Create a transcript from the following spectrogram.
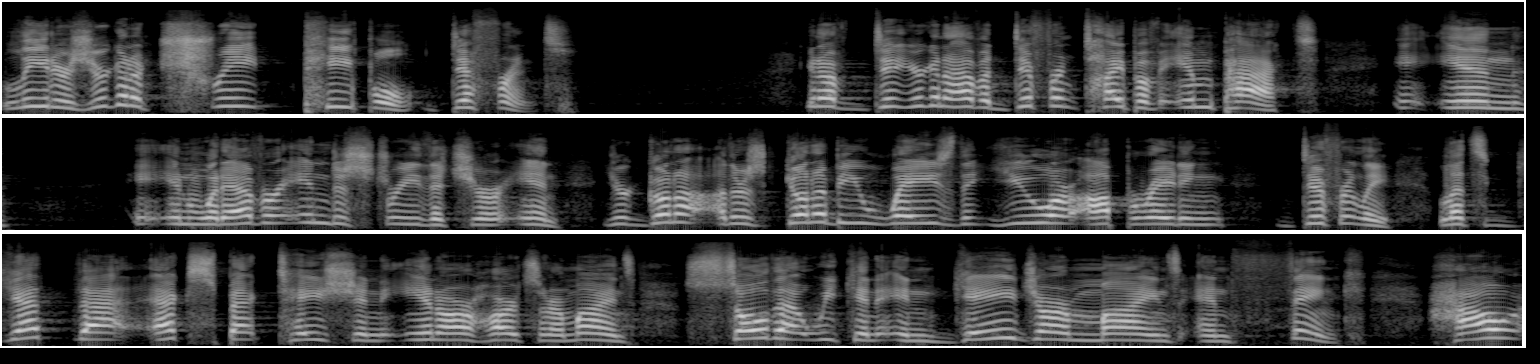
Leaders, you're going to treat people different. You're going to have, you're going to have a different type of impact in, in whatever industry that you're in. You're gonna, there's going to be ways that you are operating differently. Let's get that expectation in our hearts and our minds so that we can engage our minds and think how,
